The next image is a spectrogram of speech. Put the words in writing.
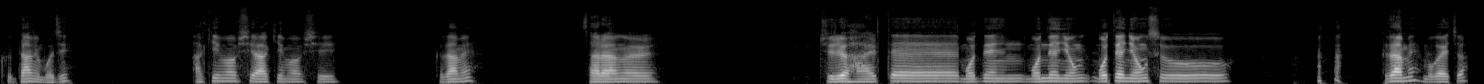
그 다음에 뭐지? 아낌없이 아낌없이 그 다음에 사랑을 주려 할 때 못된 못된 용 못된 용수 그 다음에 뭐가 있죠?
